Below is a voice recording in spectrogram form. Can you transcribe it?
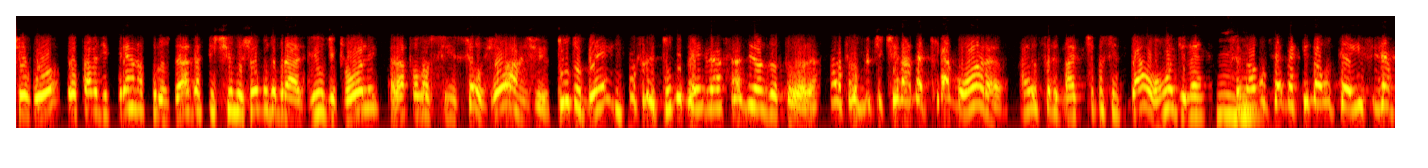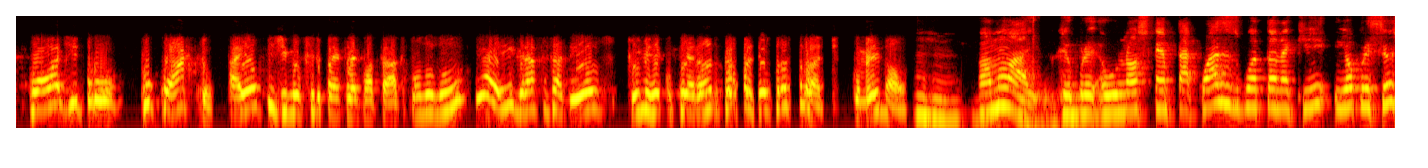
chegou, eu estava de perna cruzada assistindo o Jogo do Brasil de vôlei. Ela falou assim, seu Jorge, tudo bem? Eu falei, tudo bem, graças a Deus, doutora. Ela falou, vou te tirar daqui agora. Aí eu falei, mas tipo assim, da onde, né? Uhum. Senão você é daqui da UTI, você já pode ir pro, pro quarto. Aí eu pedi meu filho para entrar em contato com o Lulu, e aí, graças a Deus, fui me recuperando para fazer o transplante com meu irmão. Uhum. Vamos lá, porque o nosso tempo está quase esgotando aqui e eu preciso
